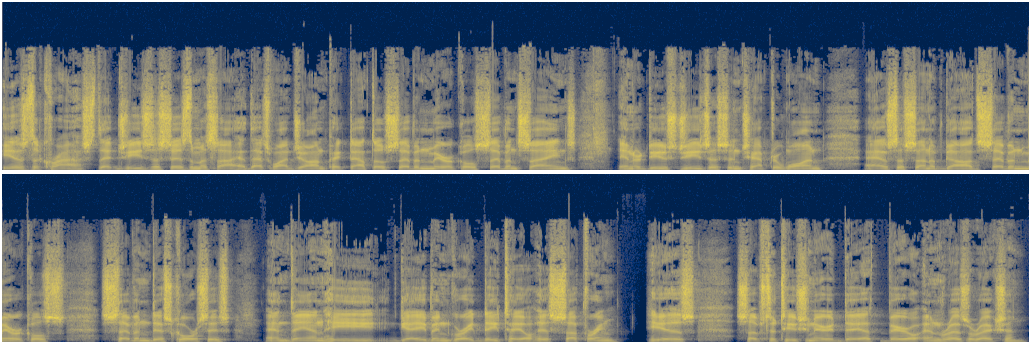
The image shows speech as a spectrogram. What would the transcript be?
is the Christ, that Jesus is the Messiah. That's why John picked out those seven miracles, seven sayings, introduced Jesus in chapter one as the Son of God, seven miracles, seven discourses, and then he gave in great detail his suffering, his substitutionary death, burial, and resurrection.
